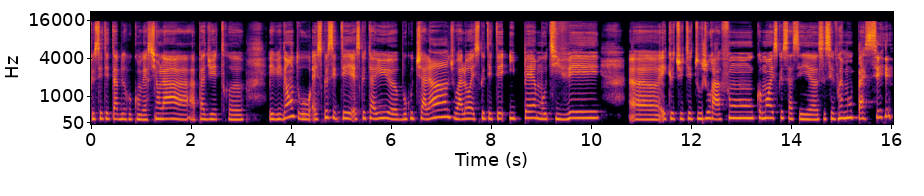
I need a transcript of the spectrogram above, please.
que cette étape de reconversion-là a, a, pas dû être euh, évidente. Ou est-ce que c'était, est-ce que tu as eu euh, beaucoup de challenges ou alors est-ce que tu étais hyper motivé euh, et que tu étais toujours à fond? Comment est-ce que ça s'est, euh, ça s'est vraiment passé?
